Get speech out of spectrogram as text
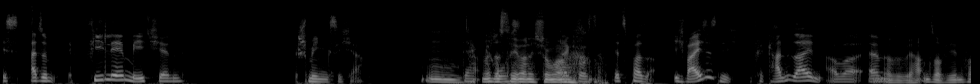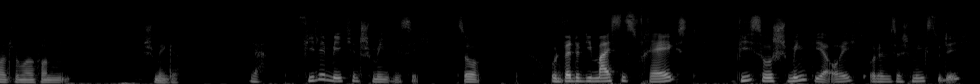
ist, also viele Mädchen schminken sich ja. Hm, Der Hatten wir das Thema nicht schon mal? Jetzt pass auf. Ich weiß es nicht. Kann sein, aber ähm, also wir hatten es auf jeden Fall schon mal von Schminke. viele Mädchen schminken sich. So. Und wenn du die meistens fragst, wieso schminkt ihr euch oder wieso schminkst du dich,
